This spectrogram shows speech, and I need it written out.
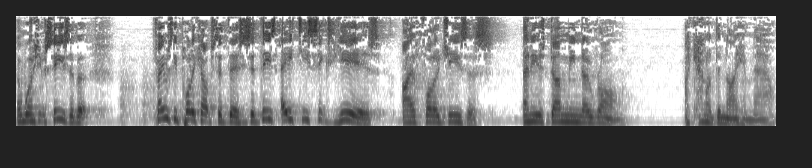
and worship Caesar. But famously Polycarp said this. He said, these 86 years I have followed Jesus and he has done me no wrong. I cannot deny him now.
